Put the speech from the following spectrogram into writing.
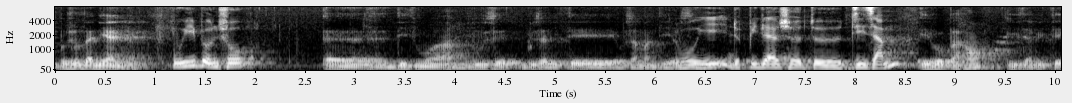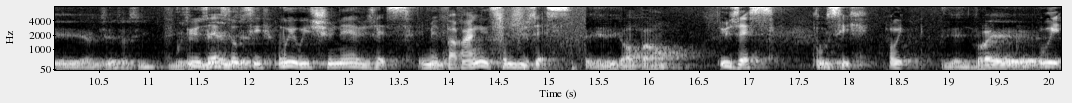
Bonjour Daniel. Oui, bonjour. Euh, Dites-moi, vous, êtes- vous habitez aux Amandiers aussi Oui, depuis l'âge de 10 ans. Et vos parents, ils habitaient à Uzès aussi vous êtes Uzès Uzès aussi. Oui, oui, je suis née à Uzès. Et mes parents, ils sont d'Uzès. Et les grands-parents Uzès aussi, oui. Il y a une vraie euh, Oui.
